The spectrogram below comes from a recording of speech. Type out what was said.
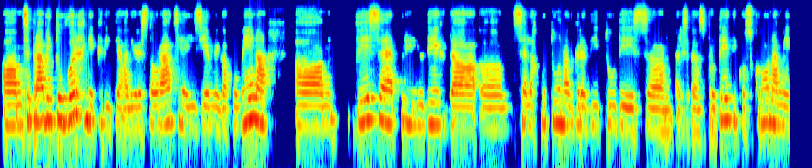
Um, se pravi, to vrhnje kritje ali restauracija je izjemnega pomena. Um, ve se pri ljudeh, da um, se lahko to nadgradi tudi s, s protetiko, s kronami.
